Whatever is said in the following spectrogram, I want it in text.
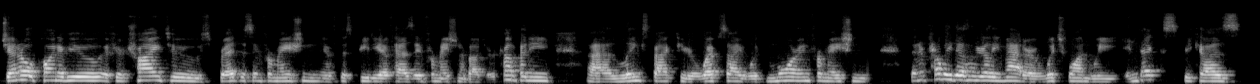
general point of view, if you're trying to spread this information, if this PDF has information about your company, uh, links back to your website with more information, then it probably doesn't really matter which one we index, because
